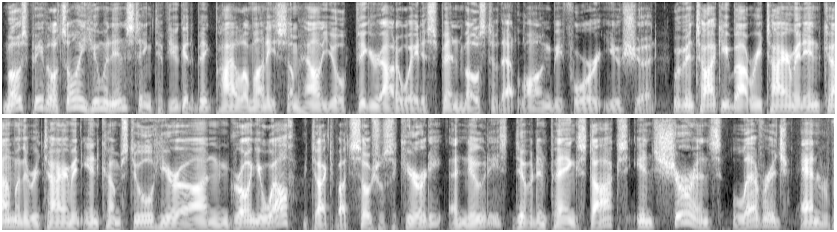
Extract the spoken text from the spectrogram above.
most people, it's only human instinct. If you get a big pile of money, somehow you'll figure out a way to spend most of that long before you should. We've been talking about retirement income and the retirement income stool here on Growing Your Wealth. We talked about Social Security, annuities, dividend paying stocks, insurance, leverage, and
